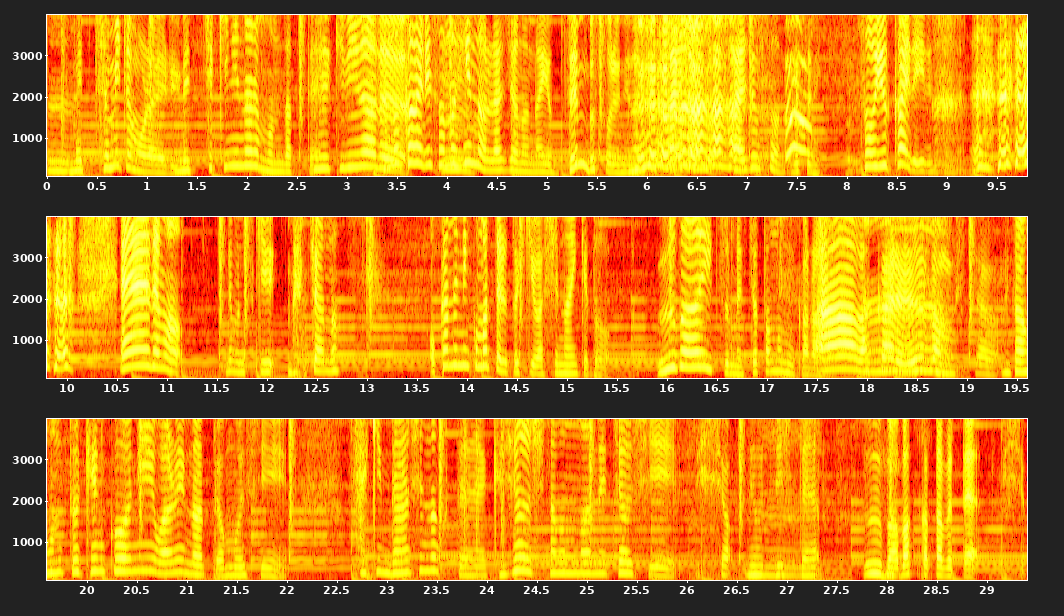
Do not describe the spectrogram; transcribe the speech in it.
うん。めっちゃ見てもらえるよ。めっちゃ気になるもんだって。えー気になる。その代わりその日のラジオの内容全部それになる、大丈夫そう。大丈夫そう。別に。そういう回でいいですよね。えー、でもでも月めっちゃあのお金に困ってる時はしないけどウーバーイーツめっちゃ頼むから。あーわかる。ウあーーバーもしちゃう。わだから本当健康に悪いなって思うし最近だらしなくて化粧したまま寝ちゃうし一緒。寝落ちしてウーバーばっか食べて。一緒。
